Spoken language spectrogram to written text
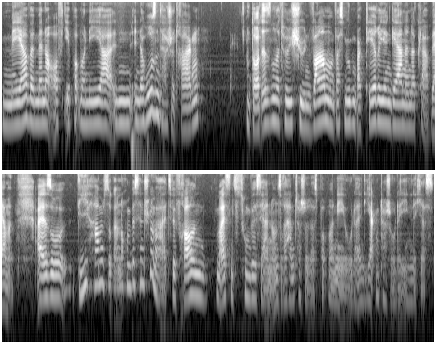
mehr, weil Männer oft ihr Portemonnaie ja in, in der Hosentasche tragen. Und dort ist es natürlich schön warm und was mögen Bakterien gerne? Na klar, Wärme. Also die haben es sogar noch ein bisschen schlimmer als wir Frauen. Meistens tun wir es ja in unsere Handtasche, das Portemonnaie oder in die Jackentasche oder ähnliches.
